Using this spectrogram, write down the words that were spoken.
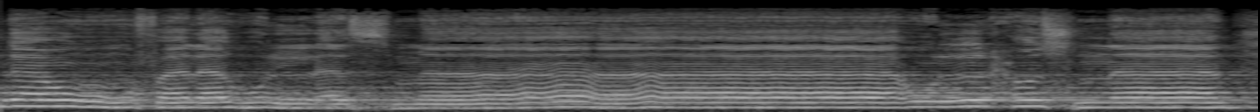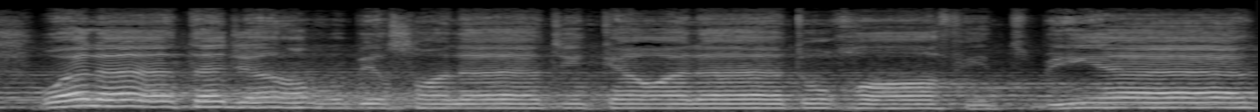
تدعوا فله الأسماء الحسنى. ولا تجهر بصلاتك ولا تخافت بها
